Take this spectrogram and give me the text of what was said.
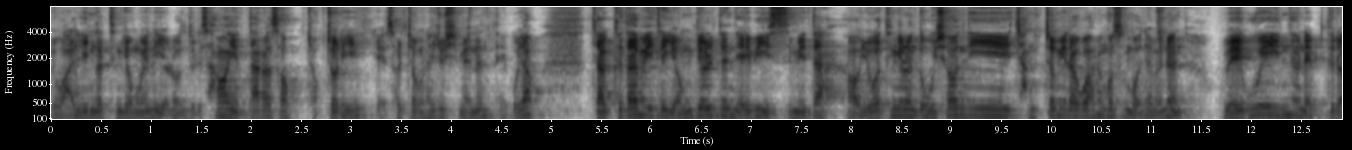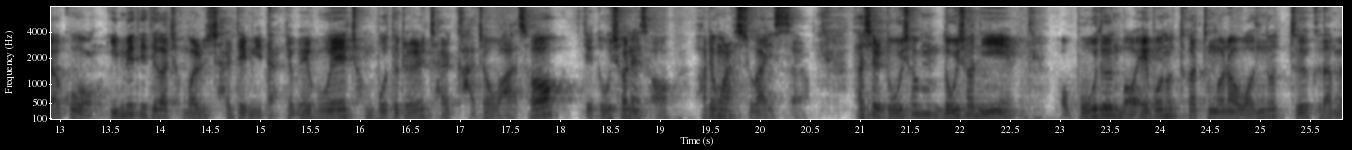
이 알림 같은 경우에는 여러분들이 상황에 따라서 적절히 예, 설정을 해주시면 되고요. 자그 다음에 이제 연결된 앱이 있습니다. 어, 이 같은 경우는 노션이 장점이라고 하는 것은 뭐냐면은 외부에 있는 앱들하고 embedded가 정말로 잘 됩니다. 그러니까 외부의 정보들을 잘 가져와서 노션에서 활용을 할 수가 있어요. 사실 노션, 노션이 어, 모든 뭐 에버노트 같은 거나 원노트 그 다음에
